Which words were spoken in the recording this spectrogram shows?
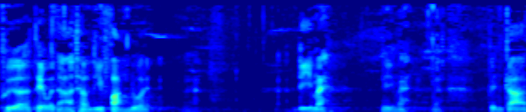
เผื่อเทวดาแถวนี้ฟังด้วยดีไหมดีไหมเป็นการ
